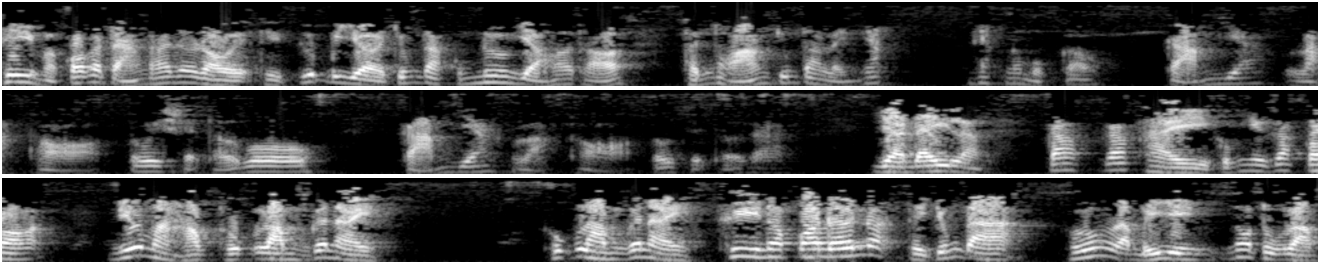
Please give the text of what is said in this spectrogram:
khi mà có cái trạng thái đó rồi, thì lúc bây giờ chúng ta cũng nương vào hơi thở, thỉnh thoảng chúng ta lại nhắc nhắc nó một câu cảm giác lạc thọ, tôi sẽ thở vô. Cảm giác lạc thọ, tôi sẽ thở ra. Và đây là các các thầy cũng như các con nếu mà học thuộc lòng cái này, thuộc lòng cái này, khi nó có đến thì chúng ta hướng là bị gì? Nó thuộc lòng.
